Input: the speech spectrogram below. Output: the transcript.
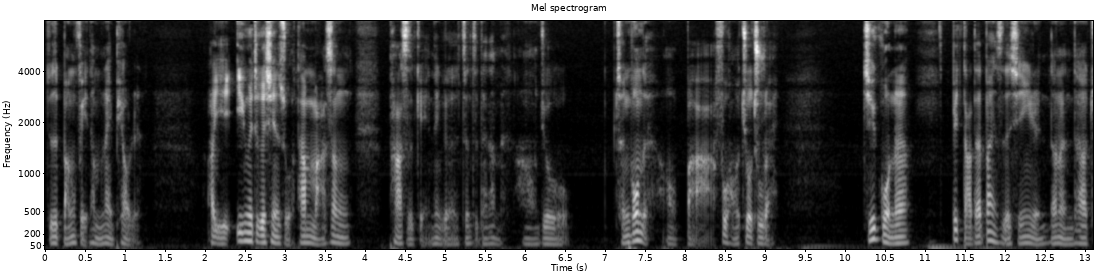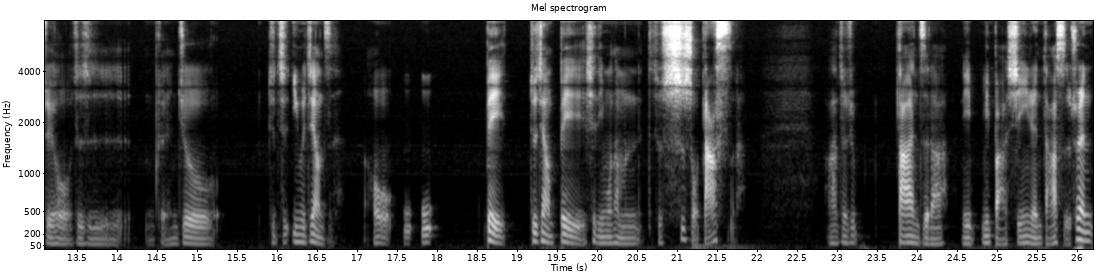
就是绑匪他们那一票人啊，也因为这个线索，他马上。Pass 给那个甄子丹他们，然后就成功的哦把富豪救出来。结果呢，被打得半死的嫌疑人，当然他最后就是可能就就是因为这样子，然后无无被就这样被谢霆锋他们就失手打死了。啊，这就大案子啦！你你把嫌疑人打死，虽然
